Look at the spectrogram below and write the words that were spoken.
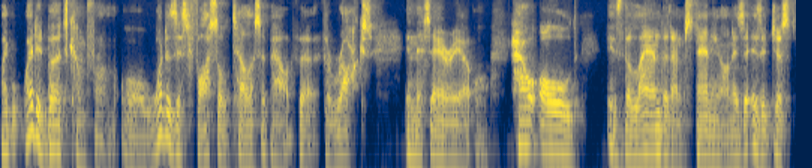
like where did birds come from, or what does this fossil tell us about the the rocks in this area, or how old is the land that I'm standing on? Is it is it just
